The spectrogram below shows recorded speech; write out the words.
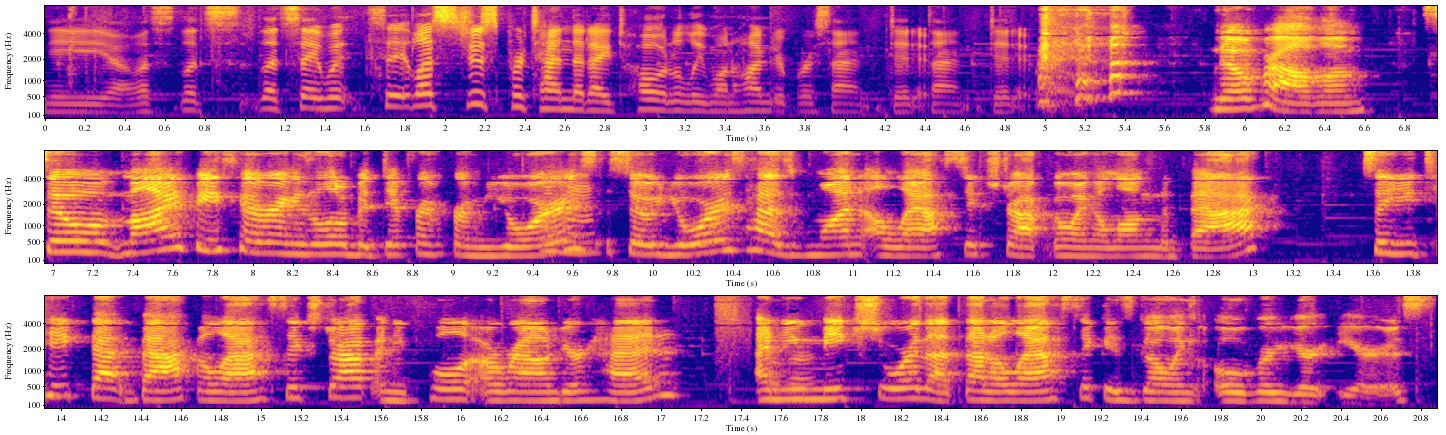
Yeah, yeah, yeah. Let's let's let's say what say. Let's just pretend that I totally 100% did it. Did it right. No problem. So my face covering is a little bit different from yours. Mm-hmm. So yours has one elastic strap going along the back. So you take that back elastic strap and you pull it around your head and you make sure that that elastic is going over your ears.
